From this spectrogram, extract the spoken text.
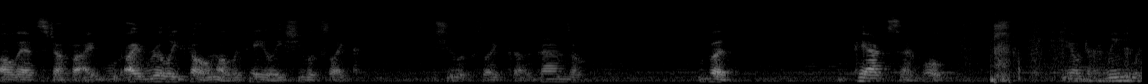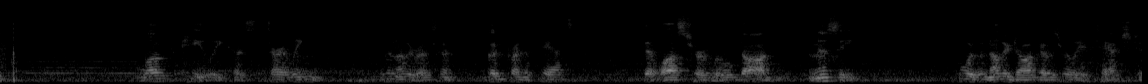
All that stuff. I, I really fell in love with Haley. She looks like she looks like uh, Gonzo. But Pat said, well, you know, Darlene would love Haley because Darlene was another resident, good friend of Pat's, that lost her little dog, Missy, who was another dog I was really attached to.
